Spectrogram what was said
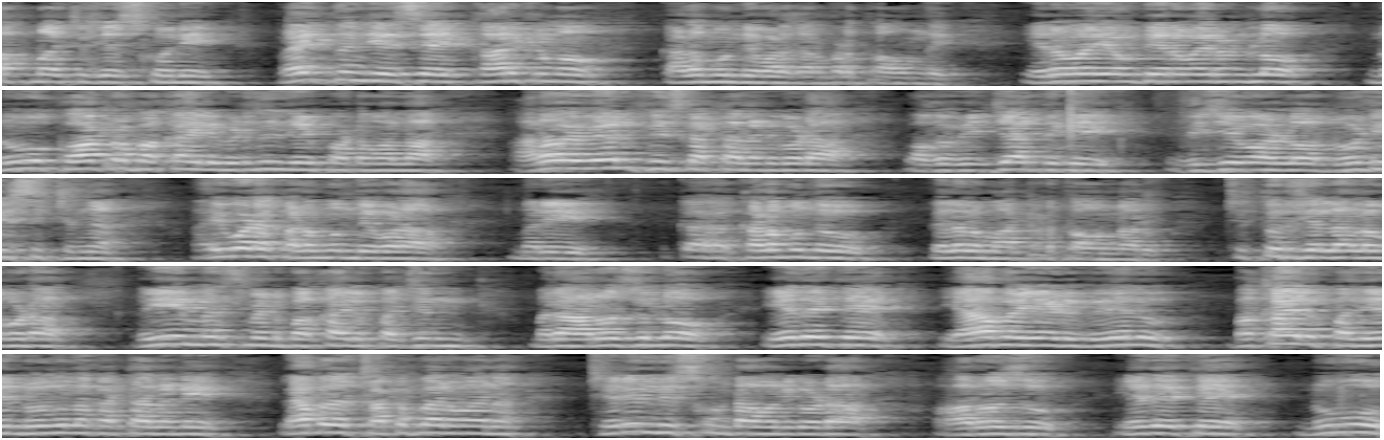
ఆత్మహత్య చేసుకొని ప్రయత్నం చేసే కార్యక్రమం కళ ముందే వాళ్ళ కనపడతా ఉంది. ఇరవై ఒకటి ఇరవై రెండులో నువ్వు క్వార్టర్ బకాయిలు విడుదల చేయకపోవడం వల్ల అరవై వేలు ఫీజు కట్టాలని కూడా ఒక విద్యార్థికి విజయవాడలో నోటీస్ ఇచ్చిన. అవి కూడా కళ్ళ ముందు కూడా మరి క- కళ్ళ ముందు పిల్లలు మాట్లాడుతూ ఉన్నారు. చిత్తూరు జిల్లాలో కూడా రీఎంబర్స్మెంట్ బకాయిలు పద్దెనిమిది మరి ఆ రోజుల్లో ఏదైతే యాభై ఏడు వేలు బకాయిలు పదిహేను రోజుల్లో కట్టాలని లేకపోతే చట్టపరమైన చర్యలు తీసుకుంటామని కూడా ఆ రోజు ఏదైతే నువ్వు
